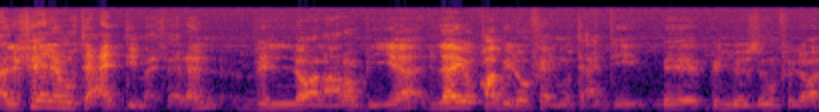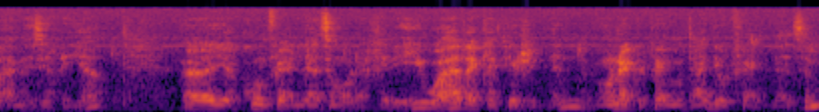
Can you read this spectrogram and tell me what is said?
الفعل المتعدي مثلا باللغة العربية لا يقابله فعل متعدي باللزوم في اللغة الأمازيغية. آه، يكون فعل لازم والى آخره وهذا كثير جدا. هناك الفعل المتعدي والفعل اللازم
